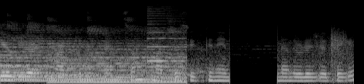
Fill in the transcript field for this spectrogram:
ಇಲ್ಲಿಗೆ ವಿಡಿಯೋ ಎಂಡ್ ಮಾಡ್ತೀನಿ ಫ್ರೆಂಡ್ಸ್ ಮತ್ತೆ ಸಿಗ್ತೀನಿ ಇನ್ನೊಂದು ವಿಡಿಯೋ ಜೊತೆಗೆ.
